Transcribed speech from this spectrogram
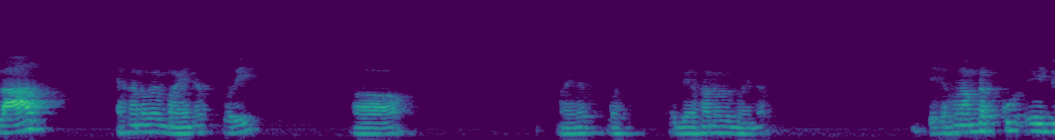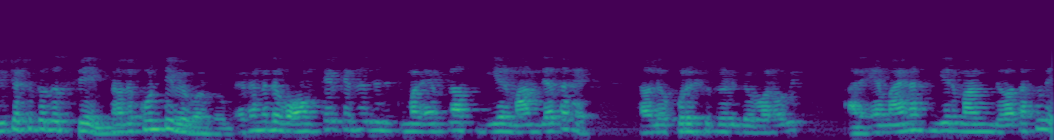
প্লাস এখানে হবে মাইনাস সরি মাইনাস প্লাস তাহলে এখানে হবে মাইনাস এখন আমরা এই দুইটা সূত্র তো সেম তাহলে কোনটি ব্যবহার করব? এখানে দেখো অঙ্কের ক্ষেত্রে যদি তোমার এ প্লাস বি এর মান দেওয়া থাকে, তাহলে উপরের সূত্রটি ব্যবহার হবে, আর এ মাইনাস বি এর মান দেওয়া থাকলে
